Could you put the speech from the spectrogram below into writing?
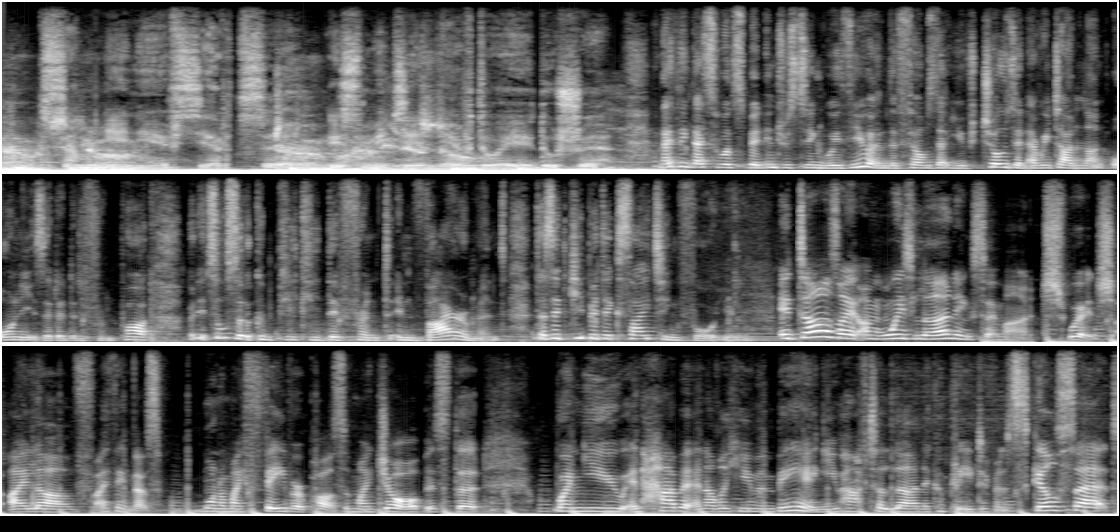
Я вижу... Сомнение в сердце и смятение в твоей душе. And I think that's what's been interesting with you and the films that you've chosen. Every time, not only is it a different part, but it's also a completely different environment. Does it keep it exciting for you? It does. I, I'm always learning so much, which I love. I think that's one of my favorite parts of my job is that when you inhabit another human being, you have to learn a completely different skill set,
